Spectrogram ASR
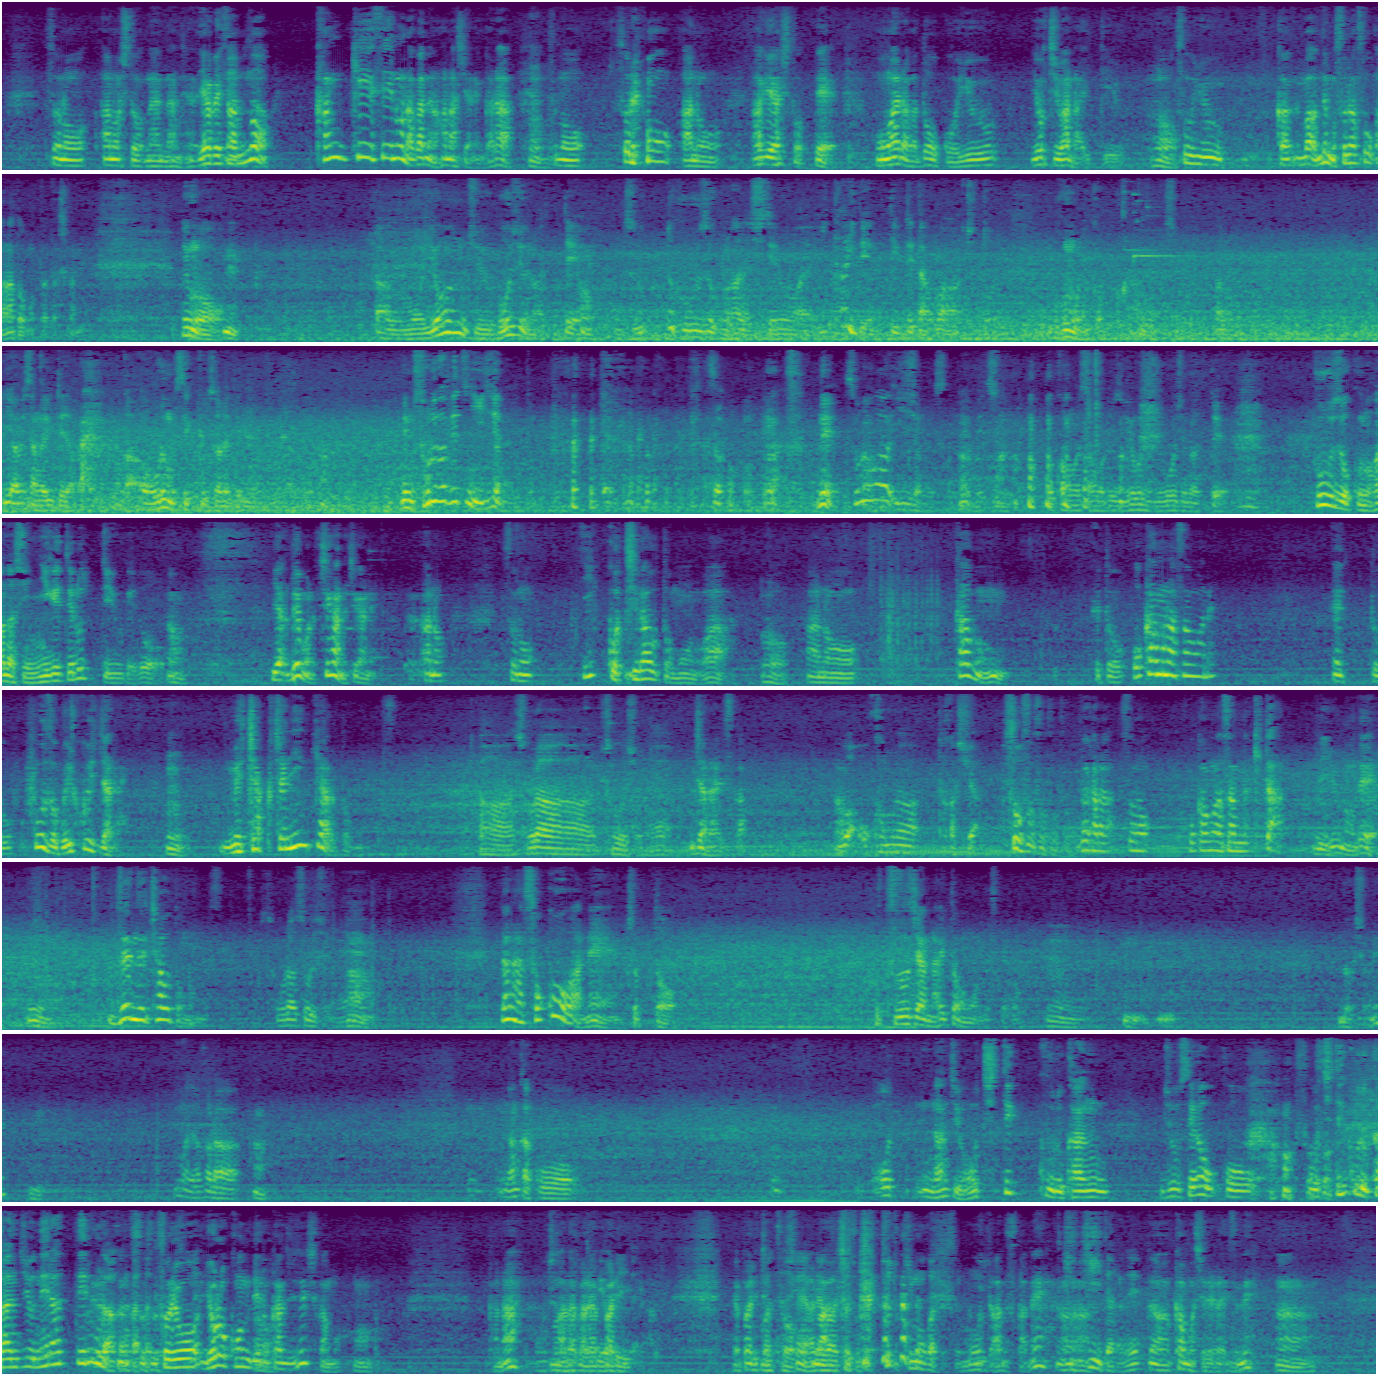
そのあの人なんなんていうの矢部さんの関係性の中での話やねんから、うん。そのそれをあの上げ足取ってお前らがどうこう言う余地はないっていう。うん。そういうかまあでもそれはそうかなと思った確かに。でも、うん。あの、もう40、50になって、うん。ずっと風俗の話してるのは痛いでって言ってたのは、ちょっと、僕もなんか、かっこいいんですよ。あの、矢部さんが言ってた。から、なんか、あ俺も説教されてるのにでもそれは別にいいじゃないと。そう。ねそれはいいじゃないですかね、別に。岡村さんが別に40、50になって、風俗の話に逃げてるって言うけど、うんいやでもね違うね違うねあのその一個違うと思うのはうん。あの多分えっと岡村さんはねえっと風俗行くじゃないうん。めちゃくちゃ人気あると思ああ、そら、そうでしょうね。うじゃないですかうわ、岡村隆史や。そうそうそうそうそう。だからその岡村さんが来たっていうのでうん。全然ちゃうと思うんです、そらそうでしょうね。だからそこはねちょっと普通じゃないと思うんですけど、うん。うんうん、どうでしょうね、まあだから、うん。なんかこう、お、なんていうの、落ちてくる感、女性がこう、そうそう。落ちてくる感じを狙ってるのがあかんかったそうそうそれを喜んでる感じね、しかも、うん。かな。まあだからやっぱりやっぱりちょっとまあ確かにあれはちょっと、ちょっとキモかったですね。もう、なんですかね、うん。聞いたらね、うんかもしれないですね。うん。あ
